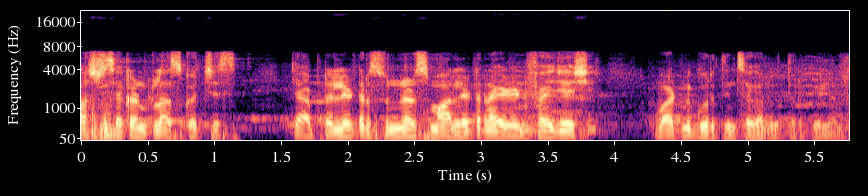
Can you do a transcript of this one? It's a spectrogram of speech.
ఫస్ట్ సెకండ్ క్లాస్కి వచ్చేసి క్యాపిటల్ లెటర్స్ ఉన్న స్మాల్ లెటర్ని ఐడెంటిఫై చేసి వాటిని గుర్తించగలుగుతారు పిల్లలు.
